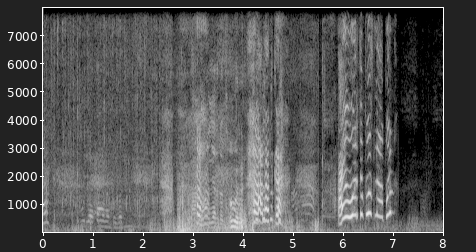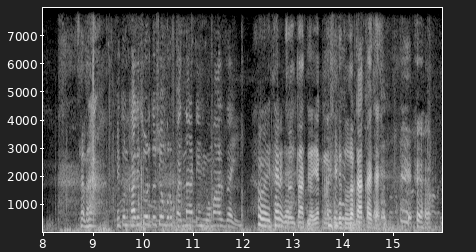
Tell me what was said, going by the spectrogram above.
आलात का? आई वरती पोचलो आपण. चला. इथून खाली सोडतो शंभर रुपयात ना टेन्शन माझ जाईल. होय खरं का? चल तात्या एक नशे तुझा का काय काय?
